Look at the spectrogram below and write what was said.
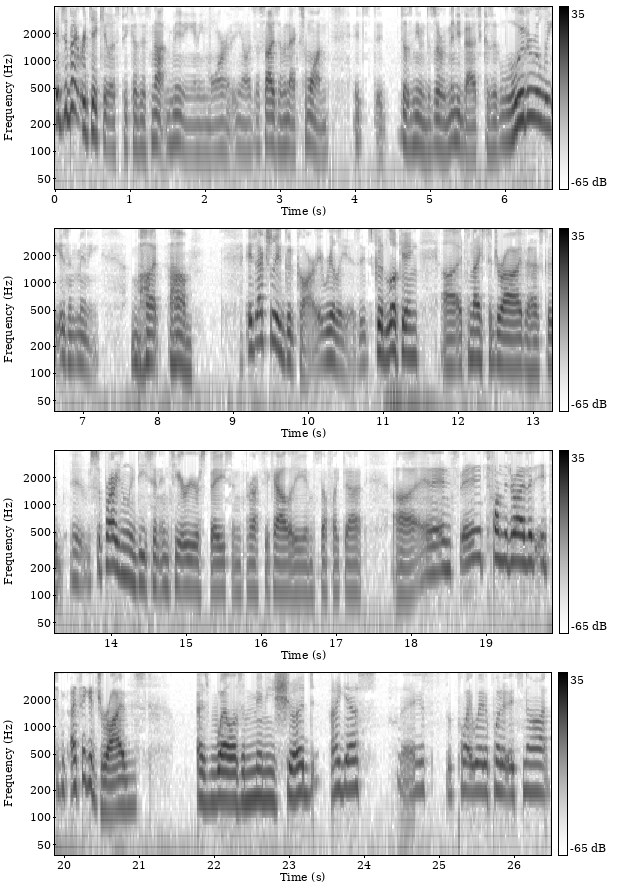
It's a bit ridiculous because it's not mini anymore. You know, it's the size of an X1. It's, it doesn't even deserve a mini badge because it literally isn't mini. But um, it's actually a good car. It really is. It's good looking. Uh, it's nice to drive. It has good, uh, surprisingly decent interior space and practicality and stuff like that. Uh, and it's it's fun to drive it. It's I think it drives as well as a mini should. I guess I guess that's the polite way to put it. It's not,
